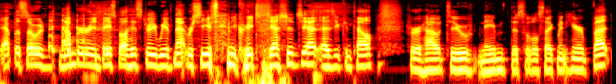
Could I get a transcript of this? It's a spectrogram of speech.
episode number in baseball history. We have not received any great suggestions yet, as you can tell, for how to name this little segment here, but.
